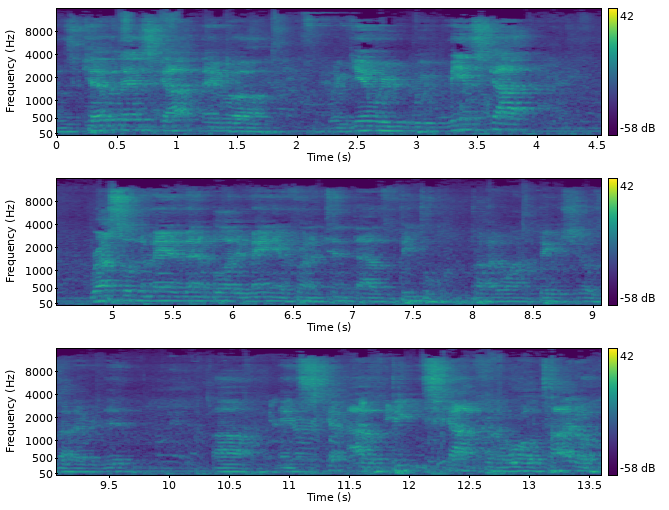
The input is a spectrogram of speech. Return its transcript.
It was Kevin and Scott. They were, uh, again, we, we, me and Scott wrestled the main event of Bloody Mania in front of 10,000 people. Probably one of the biggest shows I ever did. Uh, and Scott, I was beating Scott for the world title.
